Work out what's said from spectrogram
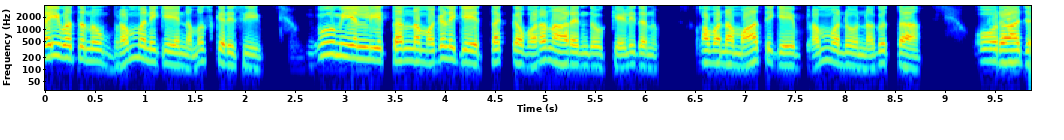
ರೈವತನು ಬ್ರಹ್ಮನಿಗೆ ನಮಸ್ಕರಿಸಿ, ಭೂಮಿಯಲ್ಲಿ ತನ್ನ ಮಗಳಿಗೆ ತಕ್ಕ ವರನಾರೆಂದು ಕೇಳಿದನು. ಅವನ ಮಾತಿಗೆ ಬ್ರಹ್ಮನು ನಗುತ್ತಾ, ಓ ರಾಜ,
